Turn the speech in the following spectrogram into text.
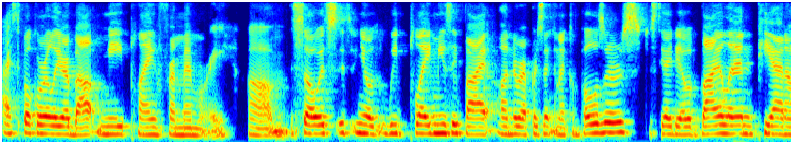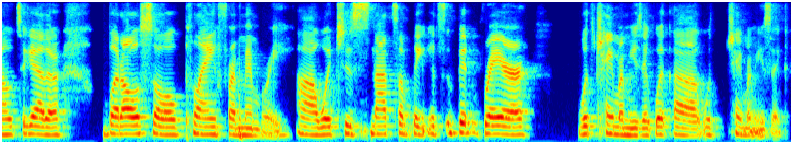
I spoke earlier about me playing from memory. Um, so it's, it's, you know, we play music by underrepresented composers, just the idea of violin, piano together, but also playing from memory, uh, which is not something, it's a bit rare with chamber music with uh with chamber music.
